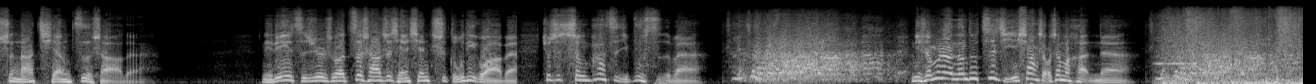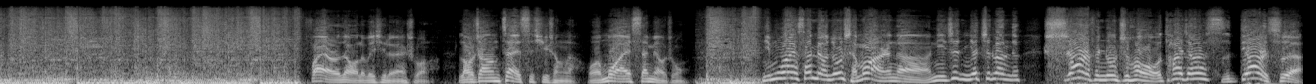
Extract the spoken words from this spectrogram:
是拿枪自杀的。你的意思就是说，自杀之前先吃毒地瓜呗，就是生怕自己不死呗。你什么时候能对自己下手这么狠呢？fire 在我的微信留言说了，老张再次牺牲了，我默哀三秒钟。你默哀三秒钟什么玩意儿啊？你这你要知道，十二分钟之后他将死第二次。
